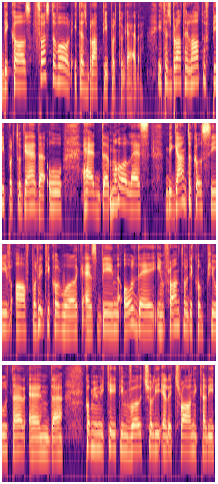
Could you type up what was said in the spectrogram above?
because, first of all, it has brought people together. It has brought a lot of people together who had more or less begun to conceive of political work as being all day in front of the computer and uh, communicating virtually, electronically.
